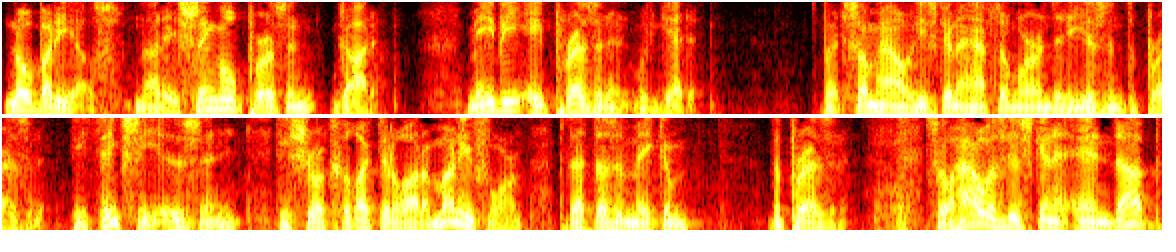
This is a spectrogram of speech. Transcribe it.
Nobody else, not a single person got it. Maybe a president would get it. But somehow he's going to have to learn that he isn't the president. He thinks he is, and he sure collected a lot of money for him, but that doesn't make him the president. So how is this going to end up?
